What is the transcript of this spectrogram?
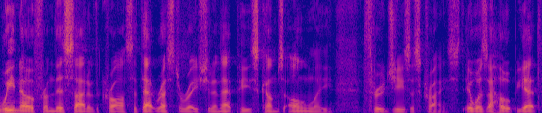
We know from this side of the cross that that restoration and that peace comes only through Jesus Christ. It was a hope yet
